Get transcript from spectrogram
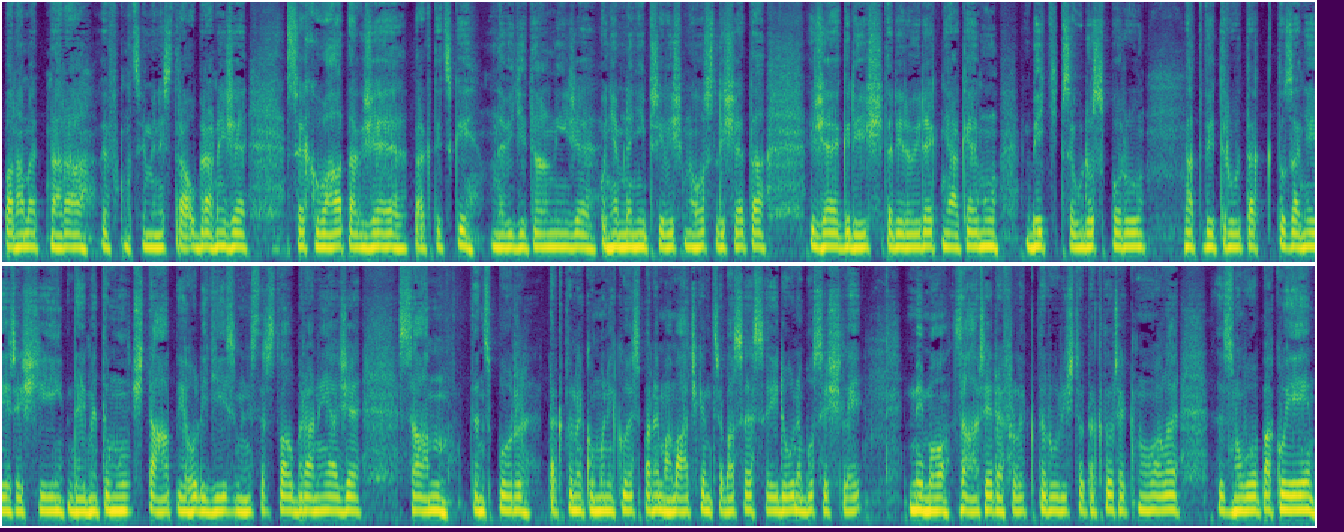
pana Metnara ve funkci ministra obrany, že se chová tak, že je prakticky neviditelný, že o něm není příliš mnoho slyšet a že když tedy dojde k nějakému byť pseudosporu na Twitteru, tak to za něj řeší, dejme tomu, štáb jeho lidí z ministerstva obrany a že sám ten spor takto nekomunikuje s panem Hamáčkem, třeba se sejdou nebo sešli mimo záře reflektorů, když to takto řeknu, ale znovu opakuji,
